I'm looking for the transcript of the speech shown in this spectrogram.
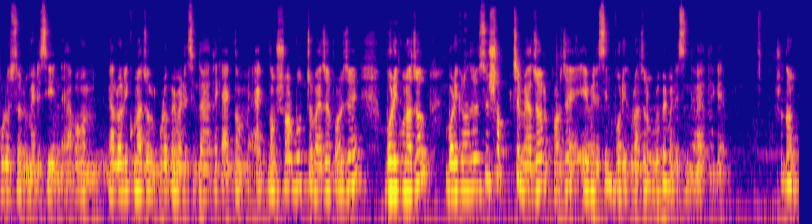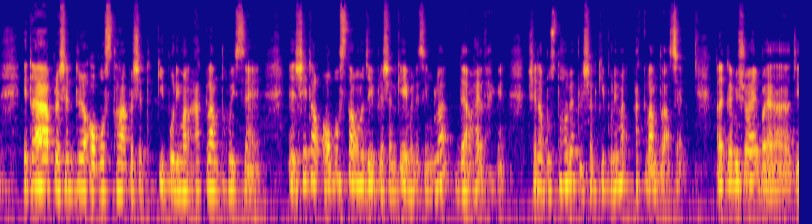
গ্রুসের মেডিসিন এবং ললিকুনাজল গ্রুপের মেডিসিন দেওয়া হয়ে থাকে। একদম একদম সর্বোচ্চ মেজর পর্যায়ে বরিকুনাজল। বরিকুনাজল হচ্ছে সবচেয়ে মেজর পর্যায়ে এই মেডিসিন বডিগুলাজল গ্রুপে মেডিসিন দেওয়া হয়ে থাকে। সুতরাং এটা পেশেন্টের অবস্থা পেশেন্ট কি পরিমাণ আক্রান্ত হয়েছে সেটার অবস্থা অনুযায়ী পেশেন্টকে এই মেডিসিনগুলো দেওয়া হয়ে থাকে। সেটা বুঝতে হবে পেশেন্ট কি পরিমাণ আক্রান্ত আছে। আরেকটা বিষয় যে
